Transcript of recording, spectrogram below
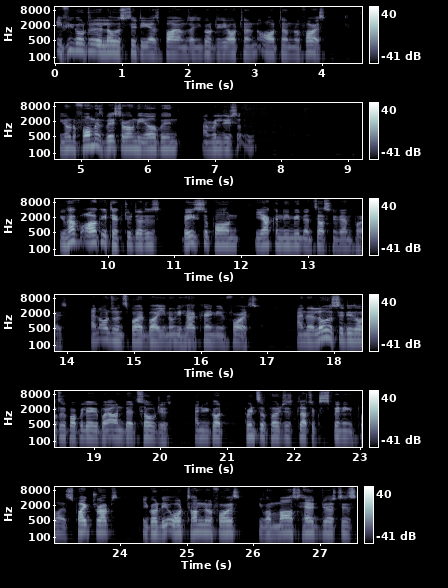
if you go to the lowest city as biomes and you go to the autumn, autumnal forest, you know, the form is based around the urban and religious. You have architecture that is based upon the Achaemenid and Sassanid empires, and also inspired by, you know, the Hyrcanian forest. And the lower city is also populated by undead soldiers. And we got Prince of Persia's classic spinning uh, spike traps. You got the autumnal forest. You got masked headdresses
